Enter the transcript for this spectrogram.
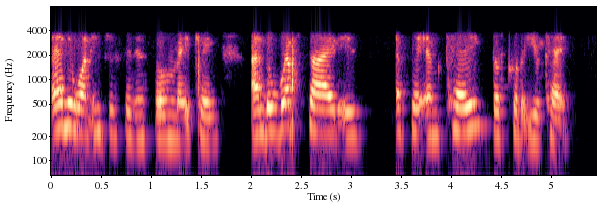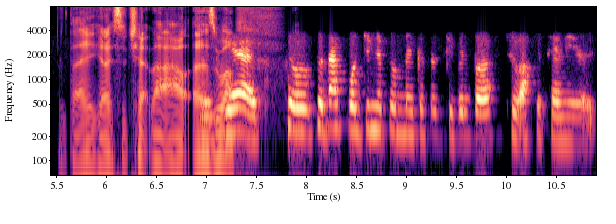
anyone interested in filmmaking. And the website is famk.co.uk. There you go. So, check that out as well. Yes. So so that's what Junior Filmmakers has given birth to after 10 years.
